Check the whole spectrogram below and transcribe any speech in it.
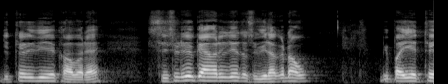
ਜਿੱਥੇ ਵੀ ਇਹ ਖਬਰ ਹੈ, ਸੀਸੀਟੀਵੀ ਕੈਮਰੇ ਦੀਆਂ ਤਸਵੀਰਾਂ ਕਢਾਓ। ਵੀ ਭਾਈ ਇੱਥੇ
